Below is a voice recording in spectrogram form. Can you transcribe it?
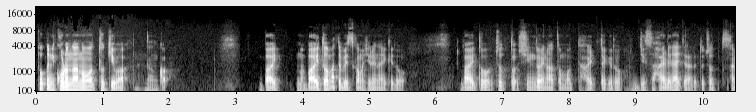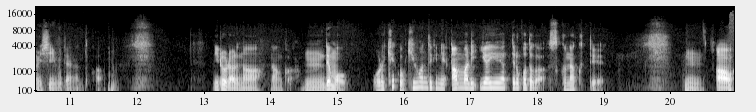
特にコロナの時は、なんか、バイ,、まあ、バイトはまた別かもしれないけど、バイトちょっとしんどいなと思って入ってたけど、実際入れないってなるとちょっと寂しいみたいなのとか。いろいろあるな、なんか。うん、でも、俺結構基本的にあんまりいやいややってることが少なくて、うん、あ、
